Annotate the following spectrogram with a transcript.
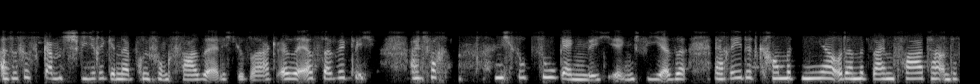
also es ist ganz schwierig in der Prüfungsphase, ehrlich gesagt. Also er ist da wirklich einfach nicht so zugänglich irgendwie. Also er redet kaum mit mir oder mit seinem Vater und das,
